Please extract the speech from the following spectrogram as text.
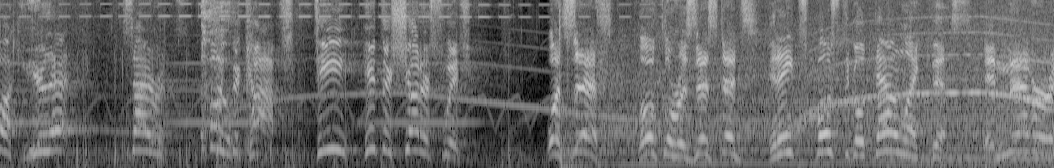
Fuck, you hear that? Sirens! Fuck the cops! T, hit the shutter switch! What's this? Local resistance? It ain't supposed to go down like this. It never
